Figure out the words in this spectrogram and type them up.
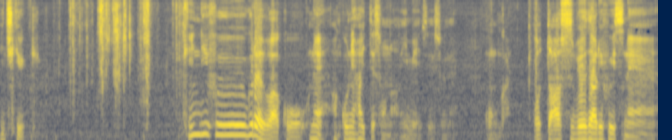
ん。199。金利風ぐらいは、こうね、箱に入ってそうなイメージですよね。今回。お、ダースベイダーリフいっすね。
